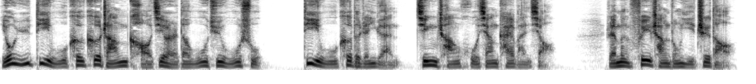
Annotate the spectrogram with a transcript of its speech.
由于第五科科长考吉尔的无拘无束，第五科的人员经常互相开玩笑，人们非常容易知道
